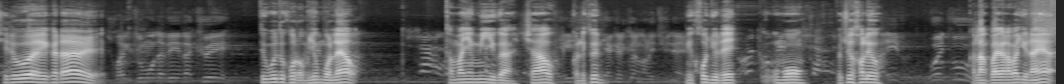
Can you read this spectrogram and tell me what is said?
ช่วยด้วยก็ได้ Je croyais que tout le monde avait évacué. ดูว่าทุกคนอพยพหมดแล้วทำไมยังมีอยู่กะชาเกิดอะไรขึ้น มีคนอยู่ในอุโมงค์ไปช่วยเขาเร็วกำลังไปกำลังไปอยู่ไหนอะ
